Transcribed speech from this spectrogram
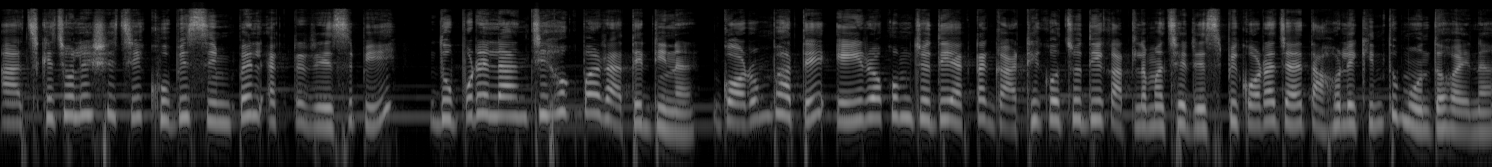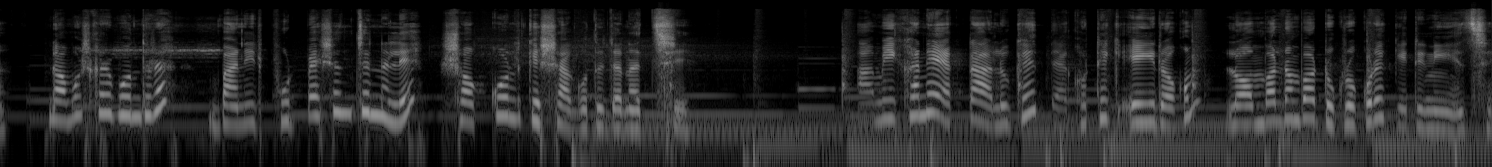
আজকে চলে এসেছি খুবই সিম্পল একটা রেসিপি দুপুরে লাঞ্চই হোক বা রাতের ডিনার গরম ভাতে এই রকম যদি একটা গাঠি কচু দিয়ে কাতলা মাছের রেসিপি করা যায়, তাহলে কিন্তু মন্দ হয় না। নমস্কার বন্ধুরা, বাণীর ফুড প্যাশন চ্যানেলে সকলকে স্বাগত জানাচ্ছি। আমি এখানে একটা আলুকে, দেখো ঠিক এই রকম লম্বা লম্বা টুকরো করে কেটে নিয়েছি।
